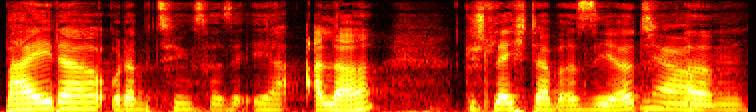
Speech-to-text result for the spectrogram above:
beider oder beziehungsweise eher aller Geschlechter basiert. Ja. Ähm,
